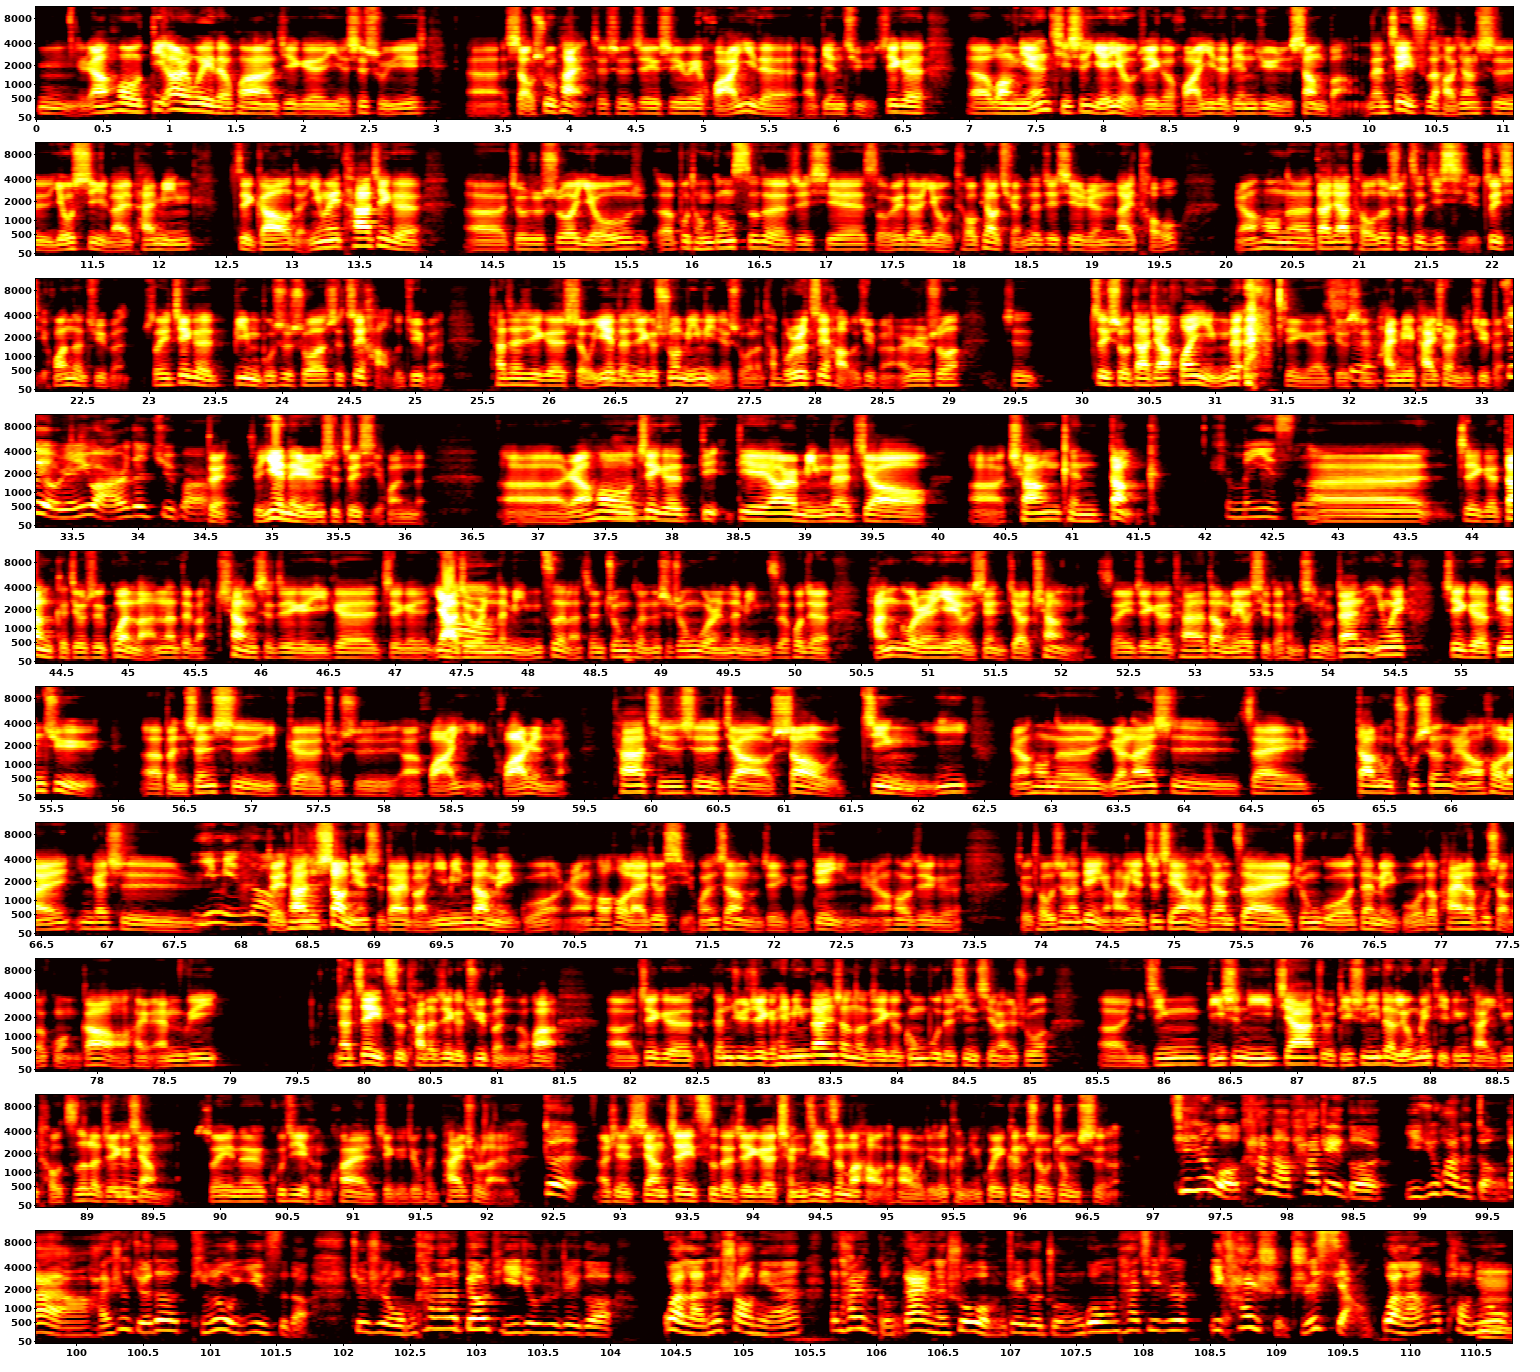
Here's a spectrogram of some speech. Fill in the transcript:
嗯，然后第二位的话，这个也是属于呃少数派，就是这个是一位华裔的呃编剧。这个呃往年其实也有这个华裔的编剧上榜，但这次好像是有史以来排名最高的，因为他这个呃就是说由呃不同公司的这些所谓的有投票权的这些人来投。然后呢，大家投的是自己喜最喜欢的剧本，所以这个并不是说是最好的剧本。他在这个首页的这个说明里就说了，它不是最好的剧本，而是说是最受大家欢迎的 这个就是还没拍出来的剧本，最有人缘的剧本。对，就业内人士最喜欢的。呃，然后这个第第二名呢叫啊 Chunk and Dunk。什么意思呢？呃，这个 Dunk 就是灌篮了，对吧？Chang 是这个一个这个亚洲人的名字了，就中可能是中国人的名字，或者韩国人也有些叫 Chang 的，所以这个他倒没有写的很清楚。但因为这个编剧呃本身是一个就是呃华裔华人了，他其实是叫邵静一，然后呢原来是在。大陆出生，然后后来应该是移民的，对，他是少年时代吧，移民到美国，然后后来就喜欢上了这个电影，然后这个就投身了电影行业。之前好像在中国、在美国都拍了不少的广告，还有 MV。那这一次他的这个剧本的话，啊，这个根据这个黑名单上的这个公布的信息来说，呃，已经迪士尼家就是迪士尼的流媒体平台已经投资了这个项目，所以呢，估计很快这个就会拍出来了。对，而且像这一次的这个成绩这么好的话，我觉得肯定会更受重视了。其实我看到他这个一句话的梗概啊，还是觉得挺有意思的。就是我们看他的标题，就是这个“灌篮的少年”。那他这个梗概呢，说我们这个主人公他其实一开始只想灌篮和泡妞。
